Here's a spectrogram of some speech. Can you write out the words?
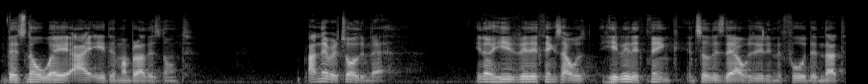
there's no way i eat and my brothers don't. I never told him that. You know he really thinks i was he really think until this day i was eating the food and that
